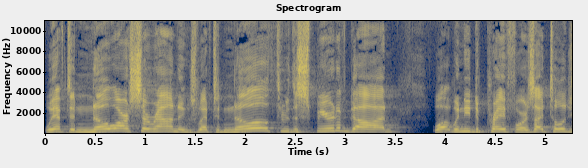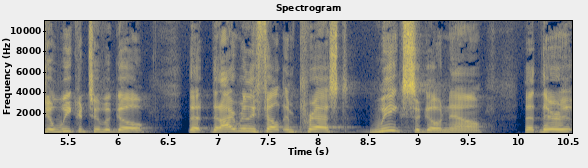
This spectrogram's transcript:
We have to know our surroundings. We have to know through the Spirit of God what we need to pray for. As I told you a week or two ago, that, that I really felt impressed weeks ago now that there,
